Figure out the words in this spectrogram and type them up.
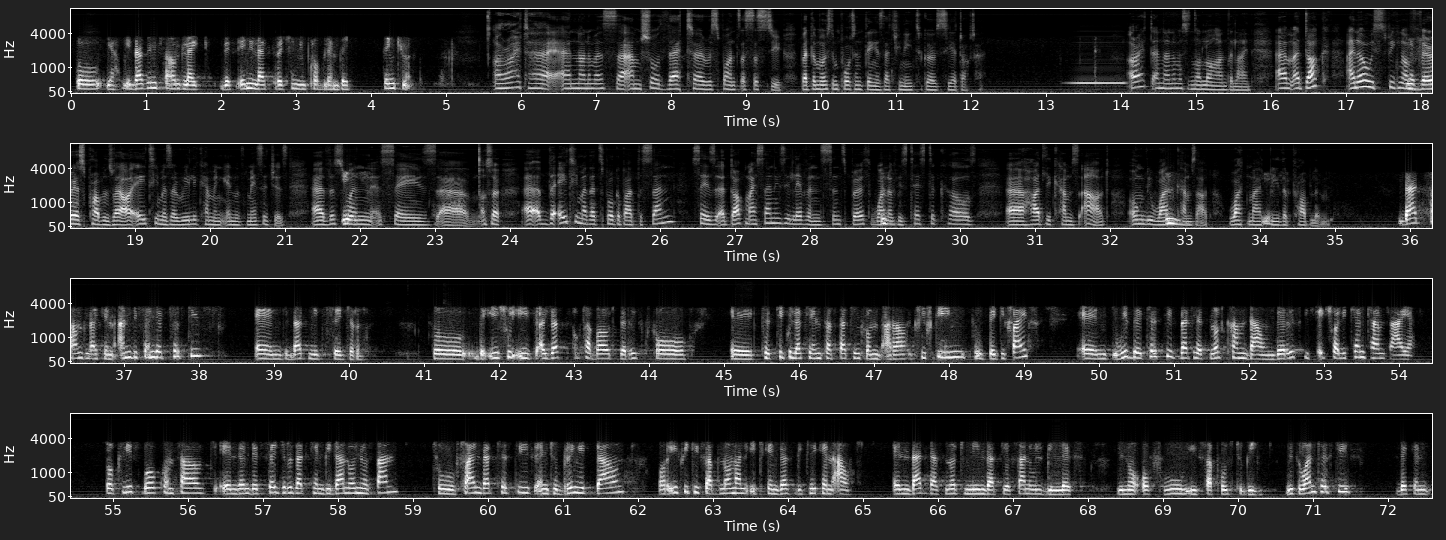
So yeah, it doesn't sound like there's any life-threatening problem there. Thank you. All right, uh, Anonymous, uh, I'm sure that uh, response assists you, but the most important thing is that you need to go see a doctor. All right, Anonymous is no longer on the line. Um, uh, Doc, I know we're speaking of yes. various problems, but our A teamers are really coming in with messages. Uh, this yes. one says, uh, also, uh, the A teamer that spoke about the son says, uh, Doc, my son is 11. Since birth, one mm. of his testicles uh, hardly comes out, only one mm. comes out. What might yes. be the problem? That sounds like an undescended testis, and that needs surgery. So the issue is, I just talked about the risk for uh, testicular cancer starting from around 15 to 35. And with the testis that has not come down, the risk is actually 10 times higher. So please go consult, and then the surgery that can be done on your son to find that testis and to bring it down, or if it is abnormal, it can just be taken out. And that does not mean that your son will be less, you know, of who he's supposed to be. With one testis, they can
